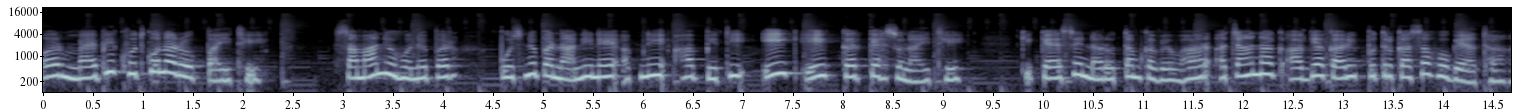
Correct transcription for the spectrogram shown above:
और मैं भी खुद को ना रोक पाई थी। सामान्य होने पर पूछने पर नानी ने अपनी आप बीती एक एक कर कह सुनाई थी कि कैसे नरोत्तम का व्यवहार अचानक आज्ञाकारी पुत्र का सा हो गया था।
